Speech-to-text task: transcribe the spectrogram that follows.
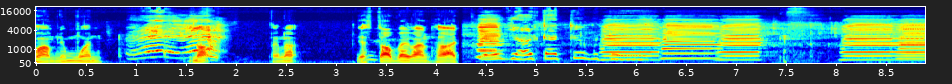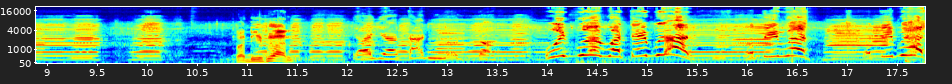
พร้อมจังมวนเนาะแต่เนาะเดี๋ยวสต็อปไปก่อนสวัสดีเดี๋ยวเดี๋ยวจะตื้อ วัสดีเพื่อน เดี๋ยวเดี๋ยวตั้งหยุดก่อนอุ้ยเพื่อนวัดตีเพื่อนวัดตีเพื่อนวัดตีเพื่อน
